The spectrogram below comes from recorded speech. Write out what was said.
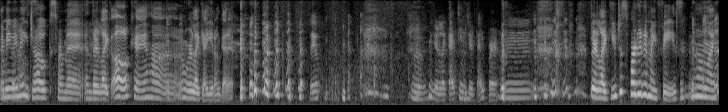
I mean, we else. make jokes from it, and they're like, "Oh, okay, huh?" And we're like, "Yeah, you don't get it." You're like, I changed your diaper. Mm. They're like, you just farted in my face, and I'm like,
